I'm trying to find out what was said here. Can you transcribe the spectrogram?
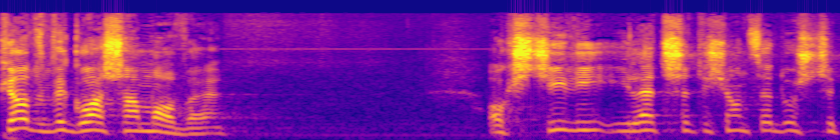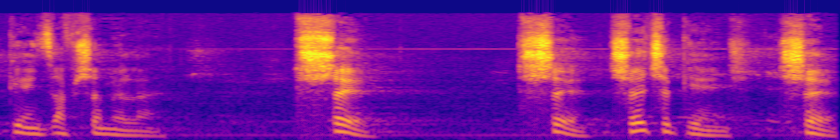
Piotr wygłasza mowę. Ochrzcili ile? Trzy tysiące dusz czy pięć? Zawsze mylę. Trzy. Trzy. Trzy czy pięć? Trzy.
